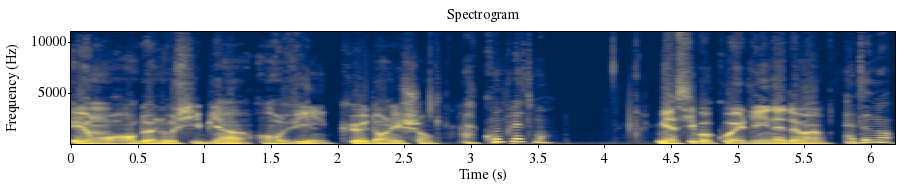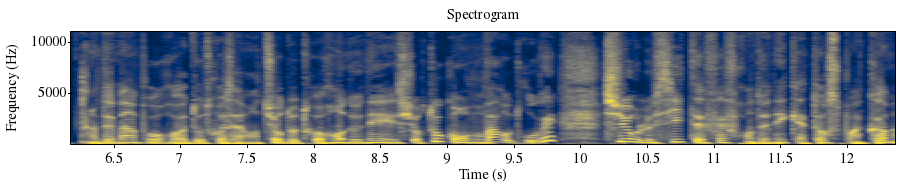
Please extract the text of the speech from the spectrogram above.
Et on randonne aussi bien en ville que dans les champs. Ah, complètement. Merci beaucoup, Adeline. À demain. À demain. Demain pour euh, d'autres aventures, d'autres randonnées et surtout qu'on va retrouver sur le site ffrandonnée14.com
